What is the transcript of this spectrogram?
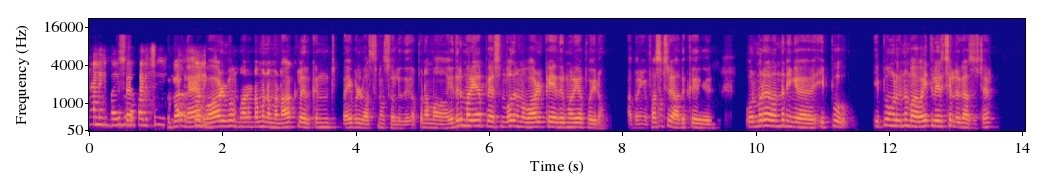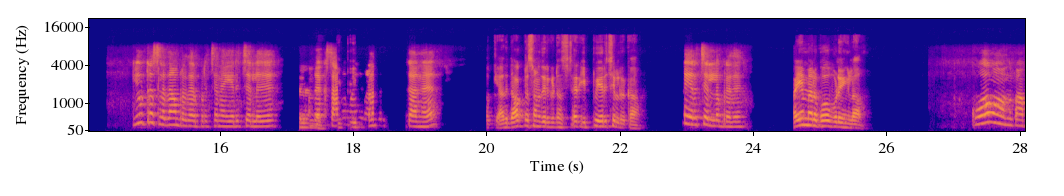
ஆனா இன்னைக்கு பைபிள படிச்சு இப்ப பாருங்க சொல்லி வாழ்வும் மரணமும் நம்ம நாக்குல இருக்குன்னு பைபிள் வசனம் சொல்லுது. அப்ப நம்ம எதிர்மறையா பேசும்போது நம்ம வாழ்க்கை எதிர்மறையா போயிடும். அப்ப நீங்க ஃபர்ஸ்ட் அதுக்கு ஒரு முறை வந்து நீங்க இப்போ இப்போ உங்களுக்கு இன்னும் வயித்துல எரிச்சல் இருக்கா சிஸ்டர் யூட்ரஸ்ல தான் பிரதர் பிரச்சனை எரிச்சல். அந்த சதை மாதிரி வளர்ந்துருக்காங்க ஓகே அது டாக்டர் சொன்னது இருக்கட்டும் சிஸ்டர் இப்போ எரிச்சல் இருக்கா? எரிச்சல் இல்ல பிரதர் பையன் மேல கோவப்படுவீங்களா கோவம் வந்து பா-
